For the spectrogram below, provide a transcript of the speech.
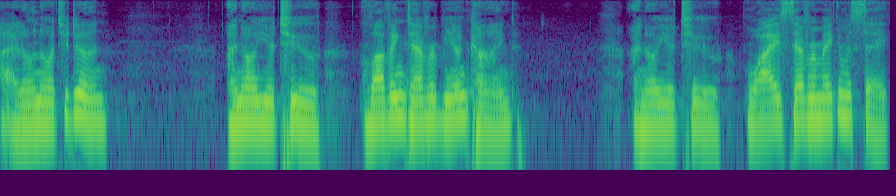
I don't know what you're doing. I know you're too loving to ever be unkind. I know you're too wise to ever make a mistake.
